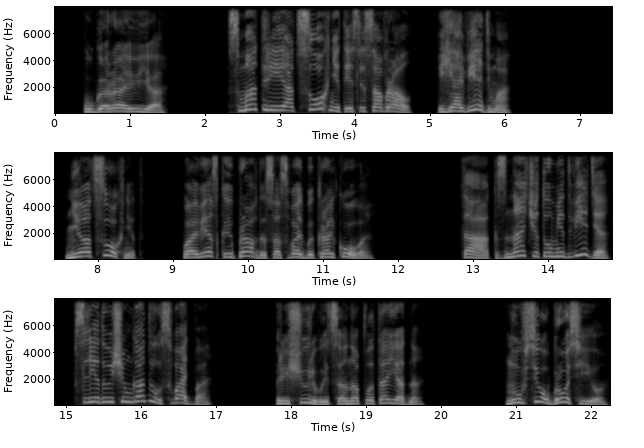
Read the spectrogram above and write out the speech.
— угораю я. «Смотри, отсохнет, если соврал! Я ведьма!» «Не отсохнет! Повязка и правда со свадьбы Кралькова!» «Так, значит, у медведя в следующем году свадьба!» Прищуривается она плотоядно. «Ну все, брось ее!»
